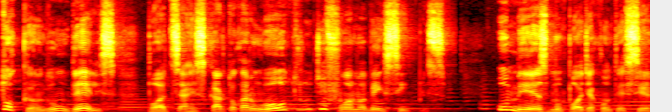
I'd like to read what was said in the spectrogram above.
Tocando um deles, pode-se arriscar tocar um outro de forma bem simples. O mesmo pode acontecer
